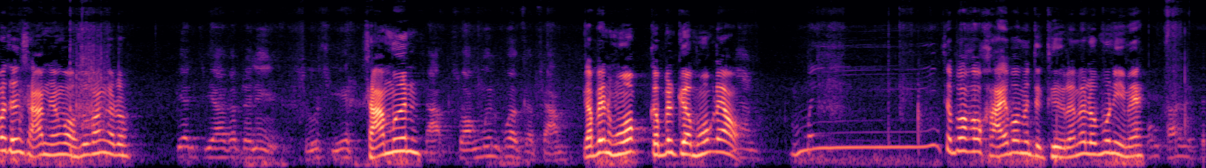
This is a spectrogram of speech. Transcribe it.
มมาถึงสามอย่างบอกสุฟังกันดู เปลี่ยนเกียร์กับตัวนี้สูสีสามหมื่นสามสองหมื่นกว่าเกือบสามก็เป็นหกก็เป็นเกือบหกแล้วแม่นไม่เฉพาะเขาขายว่ามันถึกๆแล้วไม่รู้พวกนี้ไหมผมขายไปแป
